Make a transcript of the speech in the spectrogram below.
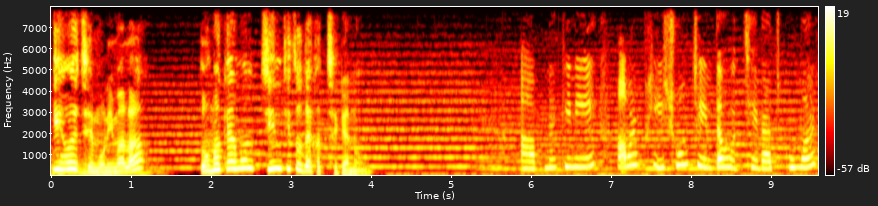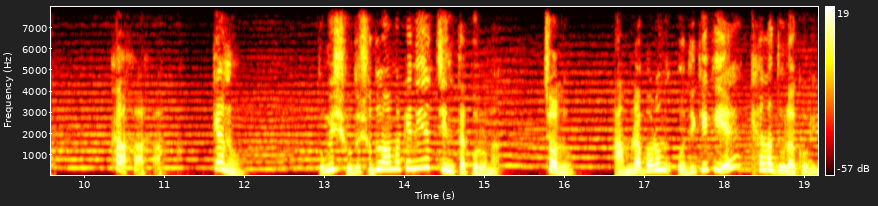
কি হয়েছে মণিমালা? তোমাকে এমন চিন্তিত দেখাচ্ছে কেন? আপনাকে নিয়ে আমার ভীষণ চিন্তা হচ্ছে রাজকুমার। কেন? তুমি শুধু শুধু আমাকে নিয়ে চিন্তা করো না। চলো আমরা বরং ওদিকে গিয়ে খেলাধুলা করি।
